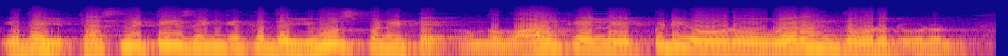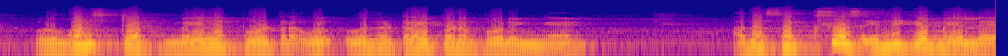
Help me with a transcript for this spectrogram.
இதை ஃபெசிலிட்டிஸ் இங்கே இருக்கிறத யூஸ் பண்ணிட்டு உங்க வாழ்க்கையில எப்படி ஒரு உயர்ந்த ஒரு ஒரு ஒரு ஒன் ஸ்டெப் மேலே போட்டு ட்ரை பண்ண போறீங்க? அதை சக்ஸஸ் இன்னைக்கு மேலே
